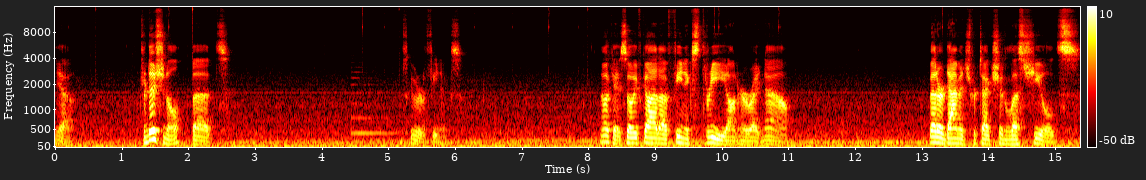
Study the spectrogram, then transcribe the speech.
Yeah. Traditional, but... Let's give her a Phoenix. Okay, so we've got a Phoenix 3 on her right now. Better damage protection, less shields.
